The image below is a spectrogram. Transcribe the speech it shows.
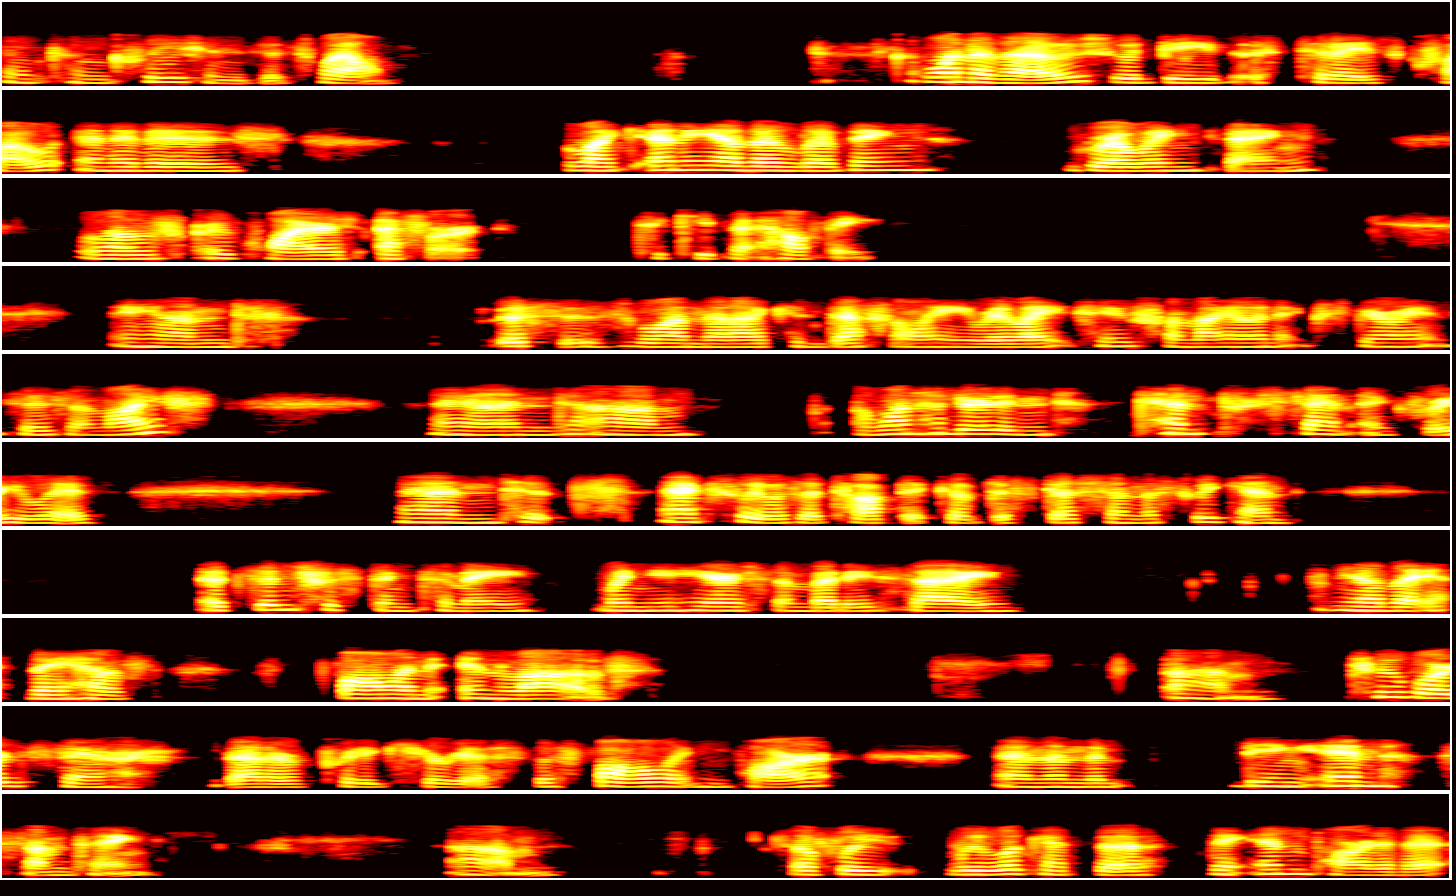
some conclusions as well. One of those would be this, today's quote, and it is like any other living, growing thing, love requires effort to keep it healthy. And this is one that I can definitely relate to from my own experiences in life. And um, 110% agree with. And it actually was a topic of discussion this weekend. It's interesting to me when you hear somebody say, you know, they they have fallen in love. Um, two words there that are pretty curious: the falling part, and then the being in something. Um, so if we we look at the the in part of it,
